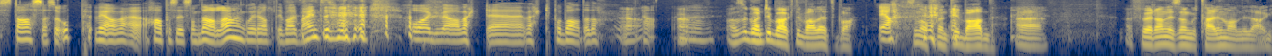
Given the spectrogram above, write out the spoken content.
stasa seg opp ved å ha på seg sandaler, han går alltid barbeint, og ved å ha vært, vært på badet, da. Ja. Ja. Og så går han tilbake til badet etterpå. Ja. Sånn offentlig bad. Eh, før han liksom tar en vanlig dag,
